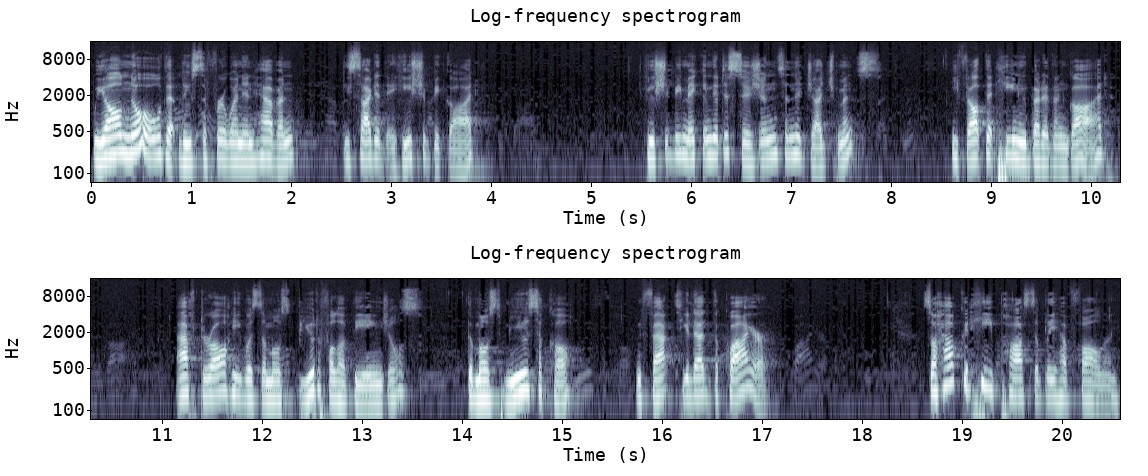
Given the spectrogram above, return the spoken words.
We all know that Lucifer, when in heaven, decided that he should be God. He should be making the decisions and the judgments. He felt that he knew better than God. After all, he was the most beautiful of the angels, the most musical. In fact, he led the choir. So, how could he possibly have fallen?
